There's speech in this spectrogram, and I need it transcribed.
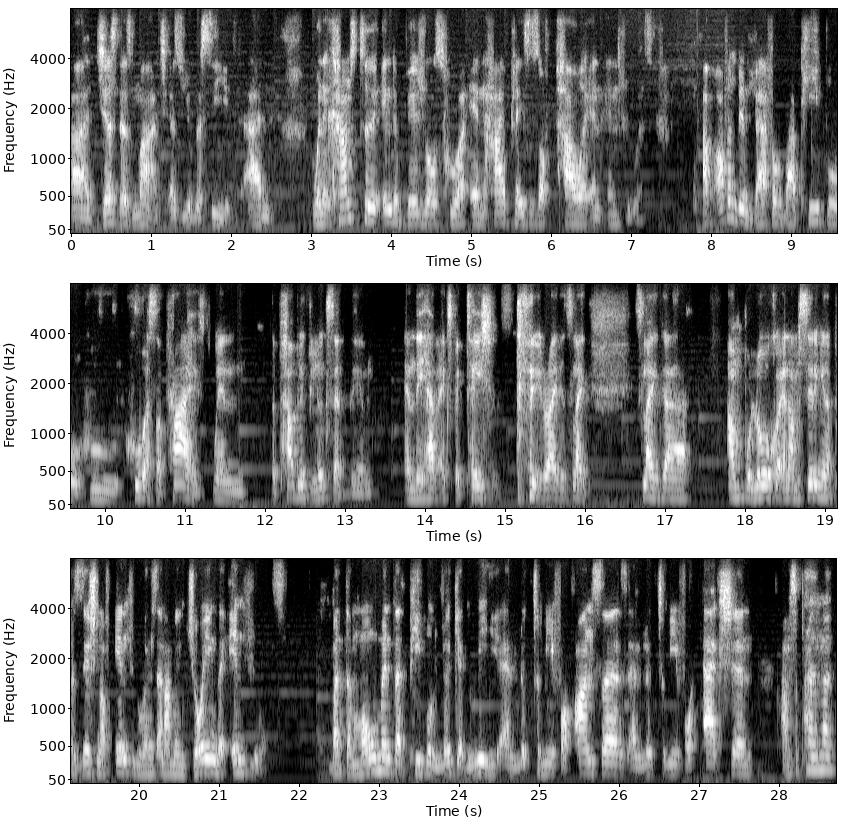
uh, just as much as you've received. And when it comes to individuals who are in high places of power and influence, I've often been baffled by people who who are surprised when the public looks at them and they have expectations, right? It's like it's like uh, I'm Poloko and I'm sitting in a position of influence and I'm enjoying the influence. But the moment that people look at me and look to me for answers and look to me for action, I'm surprised. I'm like,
